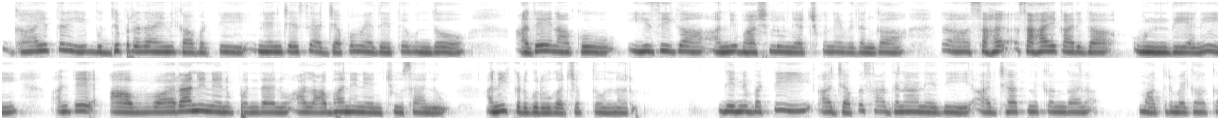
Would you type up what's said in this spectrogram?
గాయత్రి బుద్ధి ప్రదాయిని కాబట్టి నేను చేసే ఆ జపం ఏదైతే ఉందో అదే నాకు ఈజీగా అన్ని భాషలు నేర్చుకునే విధంగా సహ సహాయకారిగా ఉంది అని అంటే ఆ వారాన్ని నేను పొందాను ఆ లాభాన్ని నేను చూశాను అని ఇక్కడ గురువుగారు చెప్తూ ఉన్నారు. దీన్ని బట్టి ఆ జప సాధన అనేది ఆధ్యాత్మికంగా మాత్రమే కాక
